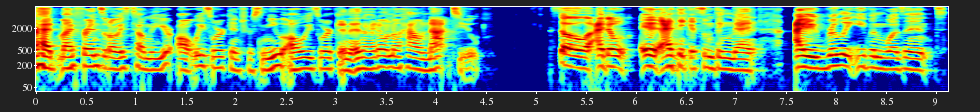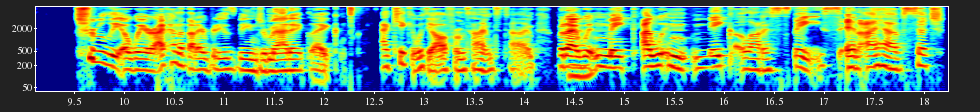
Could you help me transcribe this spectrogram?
i had my friends would always tell me you're always working tristan you always working and i don't know how not to so I don't. I think it's something that I really even wasn't truly aware. I kind of thought everybody was being dramatic, like I kick it with y'all from time to time, but I wouldn't make. I wouldn't make a lot of space, and I have such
